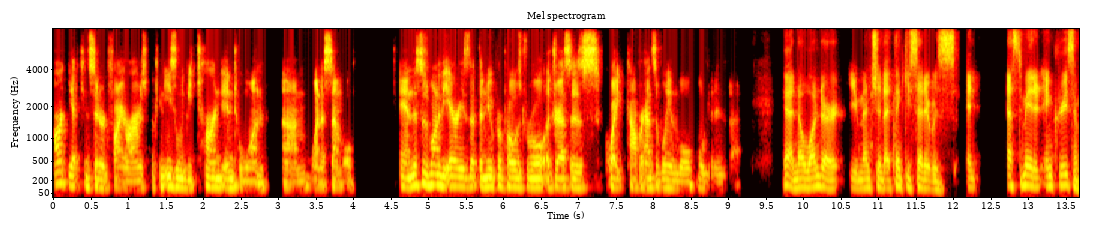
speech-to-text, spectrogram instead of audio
aren't yet considered firearms, but can easily be turned into one um, when assembled. And this is one of the areas that the new proposed rule addresses quite comprehensively, and we'll we'll get into that. Yeah, no wonder you mentioned. I think you said it was an estimated increase in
